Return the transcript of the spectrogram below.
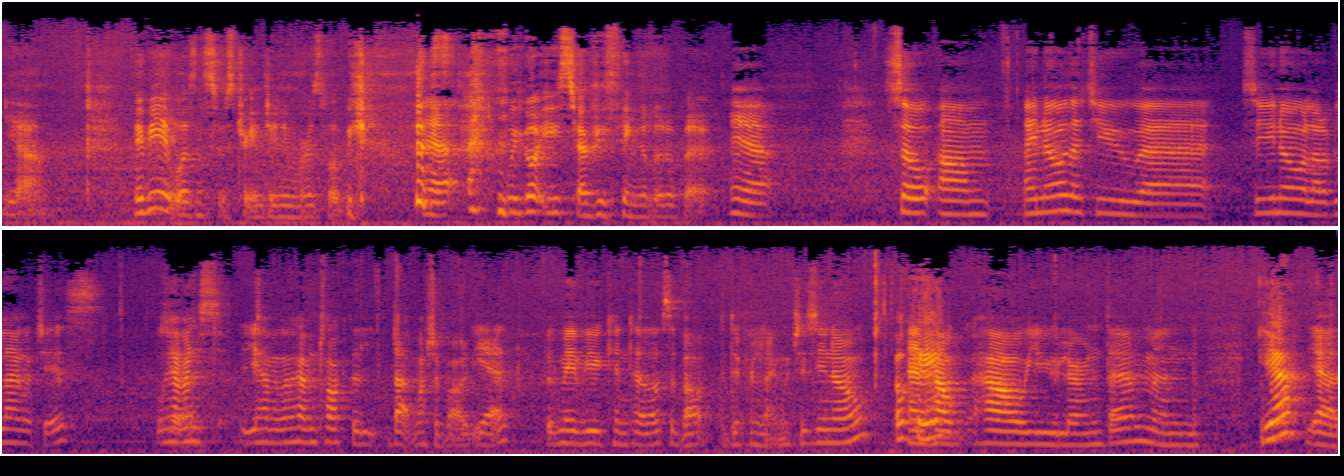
Yeah. Maybe it wasn't so strange anymore as well because Yeah. we got used to everything a little bit. Yeah. So um, I know that you uh, so you know a lot of languages. We Yes. haven't you haven't we haven't talked that much about it yet, but maybe you can tell us about the different languages you know Okay. and how how you learned them and Yeah. yeah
